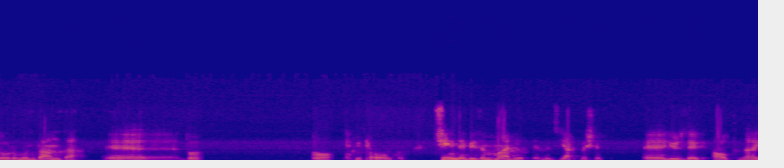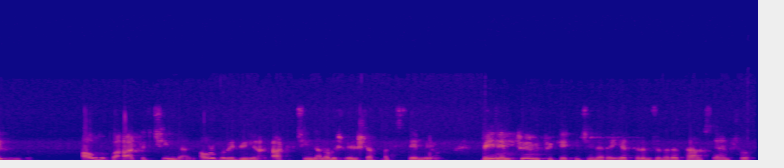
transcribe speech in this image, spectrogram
durumundan da e, do- do- oldu. Çin'le bizim maliyetlerimiz yaklaşık e, yüzde altılara indi. Avrupa artık Çin'den, Avrupa ve dünya artık Çin'den alışveriş yapmak istemiyor. Benim tüm tüketicilere, yatırımcılara tavsiyem şu.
